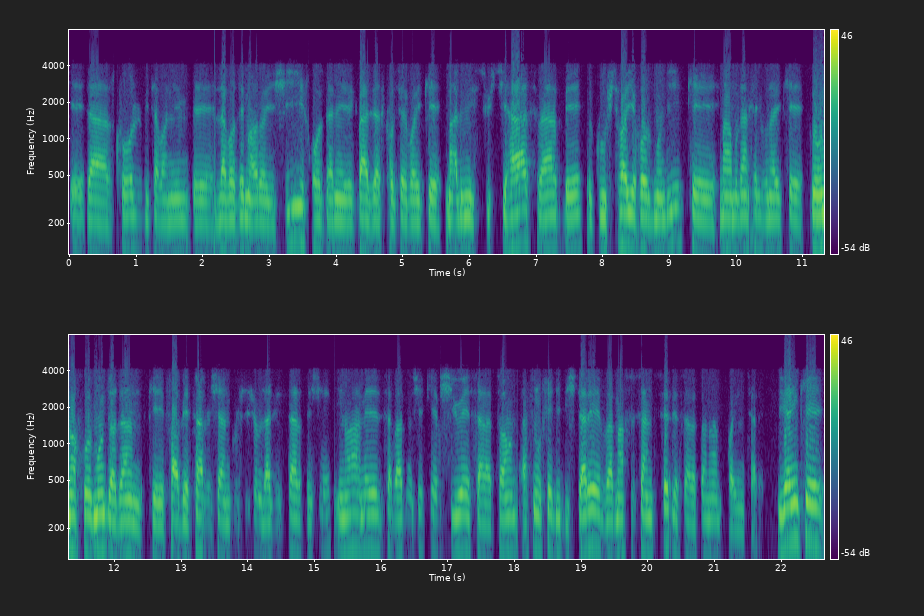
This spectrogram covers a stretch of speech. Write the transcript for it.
که در کل می‌توانیم به لوازم آرایشی خوردن بعضی از کنسروایی که معلوم نیست توش چی هست و به گوشت های هورمونی که معمولا حیوانایی که به اونا هورمون دادن که بهتر بشن گوشتشون لذیذتر بشه اینا همه سبب میشه که شیوع سرطان اصلا خیلی بیشتره و مخصوصا سد سرطان هم پایین تره دیگر اینکه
